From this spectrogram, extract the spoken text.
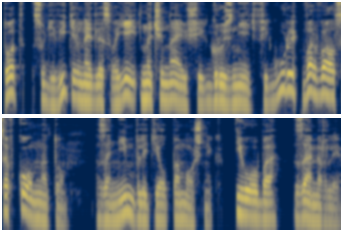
Тот, с удивительной для своей начинающей грузнеть фигуры, ворвался в комнату. За ним влетел помощник. И оба замерли.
